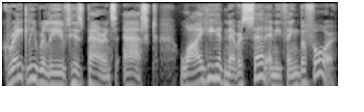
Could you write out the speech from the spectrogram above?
Greatly relieved, his parents asked why he had never said anything before.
